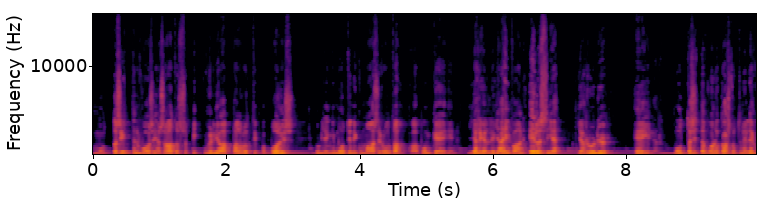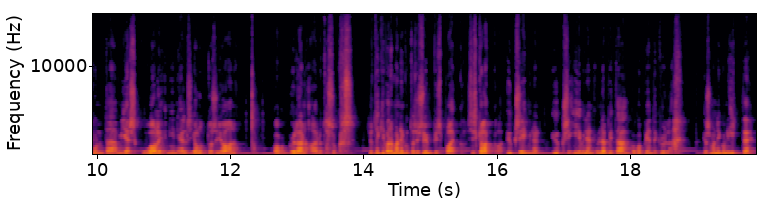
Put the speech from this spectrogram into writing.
Mutta sitten vuosien saatossa pikkuhiljaa palvelut tippu pois, kun jengi muutti niin kuin maasirulta kaupunkeihin. Jäljelle jäi vaan Elsie ja Rudy Eiler. Mutta sitten vuonna 2004, kun tämä mies kuoli, niin Elsie ollut tosiaan koko kylän ainut asukas. Jotenkin varmaan niin kuin tosi symppis paikka. Siis kelakkaa, yksi ihminen, yksi ihminen ylläpitää koko pientä kylää. Jos mä niin itse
